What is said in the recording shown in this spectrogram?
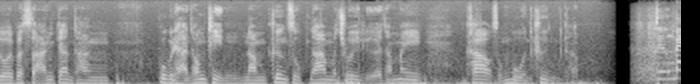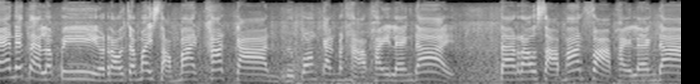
โดยประสานกันทาง ผู้บริหารท้องถิ่นนำเครื่องสูบน้ำมาช่วยเหลือทำให้ข้าวสมบูรณ์ขึ้นครับ ถึงแม้ในแต่ละปีเราจะไม่สามารถคาดการณ์หรือป้องกันปัญหาภัยแล้งได้ แต่เราสามารถฝ่าภัยแล้งได้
